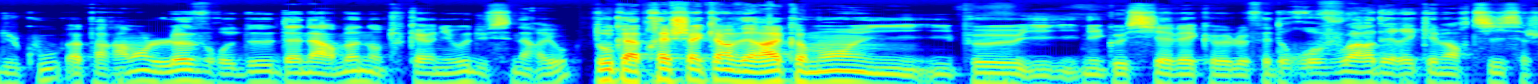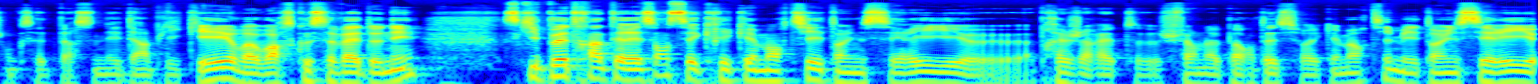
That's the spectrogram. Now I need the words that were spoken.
du coup, apparemment l'œuvre de Dan Harmon, en tout cas au niveau du scénario. Donc après, chacun verra comment il, peut, il négocie avec euh, le fait de revoir des Rick et Morty, sachant que cette personne était impliquée. On va voir ce que ça va donner. Ce qui peut être intéressant, c'est que Rick et Morty étant une série, euh, après j'arrête, je ferme la parenthèse sur Rick et Morty, mais étant une série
